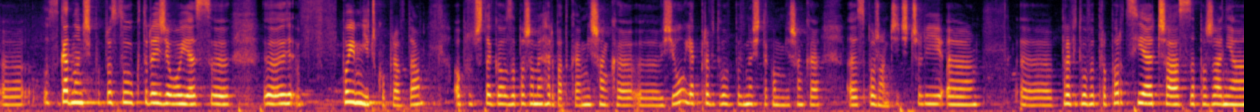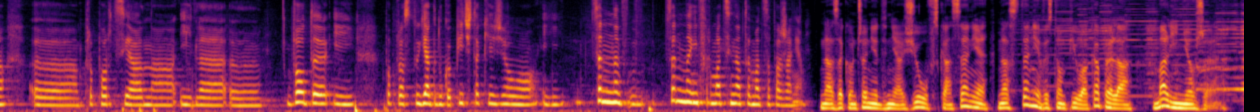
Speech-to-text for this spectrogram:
zgadnąć po prostu, które zioło jest w pojemniczku, prawda? Oprócz tego zaparzamy herbatkę, mieszankę ziół. Jak prawidłowo powinno się taką mieszankę sporządzić, czyli prawidłowe proporcje, czas zaparzania, e, proporcja na ile e, wody i po prostu jak długo pić takie zioło i cenne, cenne informacje na temat zaparzenia. Na zakończenie Dnia Ziół w Skansenie na scenie wystąpiła kapela Maliniorze.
